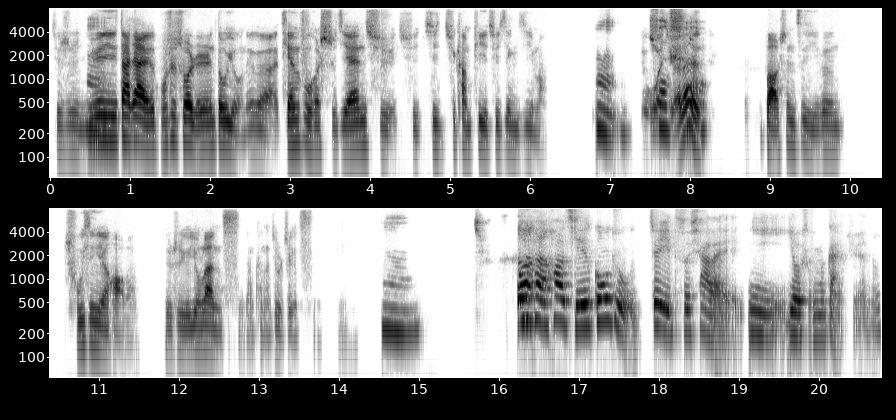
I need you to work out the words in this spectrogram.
就是因为大家也不是说人人都有那个天赋和时间去去去去 compete 去竞技嘛。嗯，我觉得保持你自己一个初心也好吧，就是一个用烂的词，但可能就是这个词。嗯。我很好奇，公主这一次下来，你有什么感觉呢？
